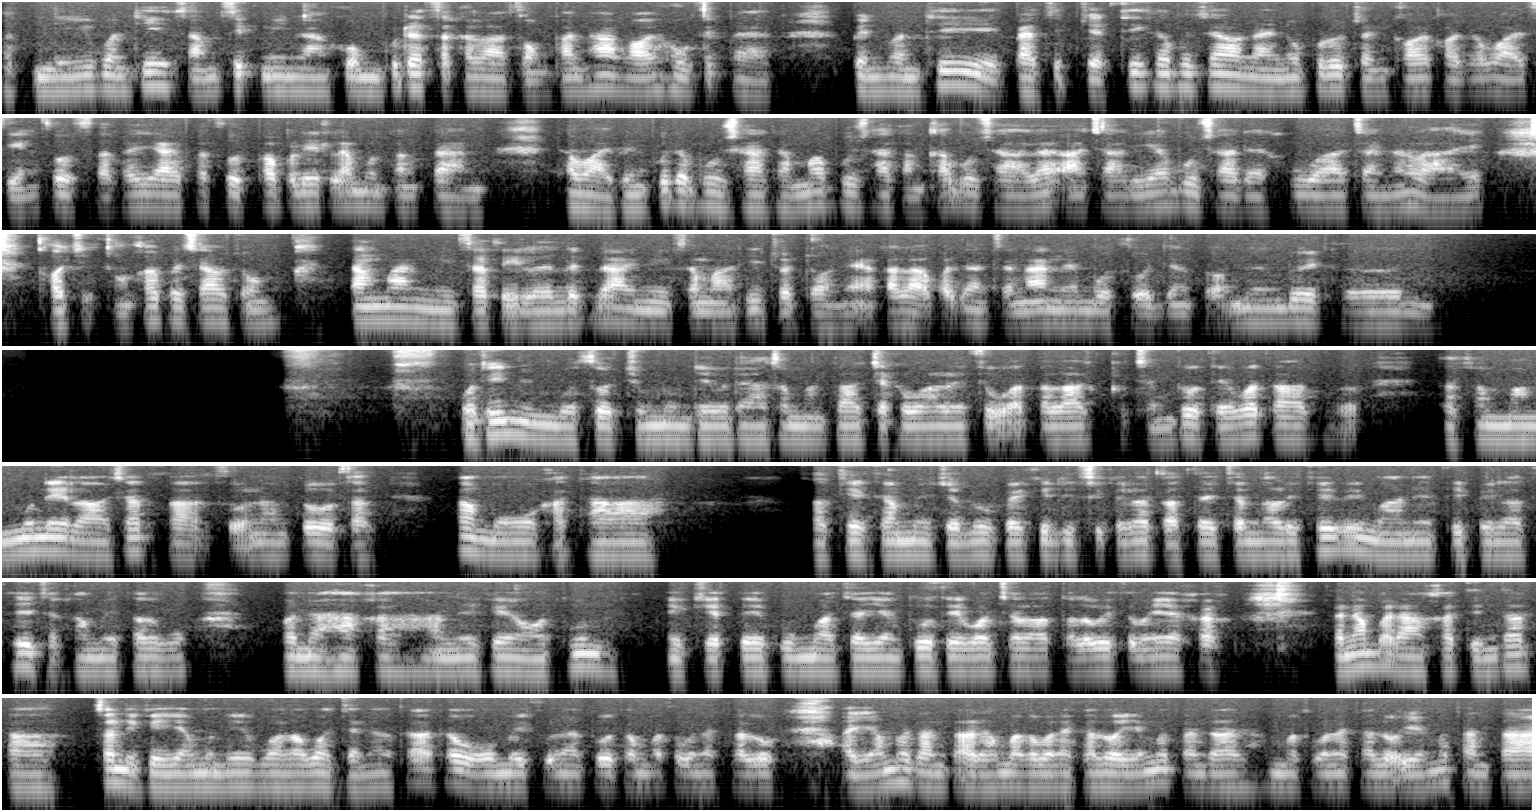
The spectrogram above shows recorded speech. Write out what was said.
บัดนี้วันที่ 30 มีนาคม พุทธศักราช 2568 เป็นวันที่ 87 ที่ข้าพเจ้านายนพรุจันทร์คอยขอถวายเสียงสวดสาธยายพระสุตรพระปริตและมนต์ต่างๆ ถวายเป็นพุทธบูชาธรรมบูชาสังฆบูชา และอาจาริยบูชาแด่ครูอาจารย์ทั้งหลาย ขอจิตของข้าพเจ้าจงตั้งมั่นมีสติระลึกได้มีสมาธิจดจ่อในอักขระพระยัญชนะในบทสวดอย่างต่อเนื่องด้วยเทินบ ทที่หนึ่งบทสวดชุมนุมเทวดาสมมันตาจักรวาลสุอัตลาฉันตุเทวตาตัสมังมุนีราชัตตะสุนันตุสักขโมคาทาสัตเคกามเมจรูปไปคิดิสิกลตัตเตจันนาลิเทวิมาเนติเปลาเทจักรเมตาลุปนาหะคาหาเนเกอตุนเอเกเตปุมาจายันตุเทวจลาตะลเวสเมยะคะ คณะบดาคตินตาตาสันนิเกยมุนีวาลวัจนะตาตะโอเมสุนันตุธรรมะตวนะคาโลอายัมตันตาธรรมะตวนะคาโลอายัมตันตาธรรมะตวนะคาโลอายัมตันตา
